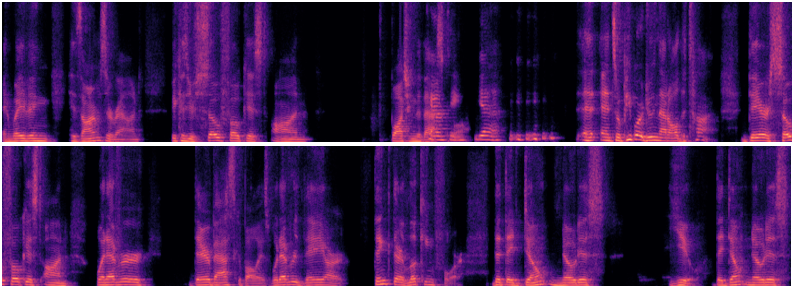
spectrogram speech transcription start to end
and waving his arms around because you're so focused on watching the basketball. Counting. Yeah. and, and so people are doing that all the time. They're so focused on whatever their basketball is, whatever they are think they're looking for, that they don't notice you. They don't notice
